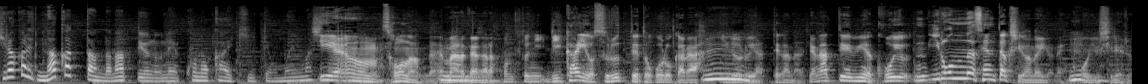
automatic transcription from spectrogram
開かれてなかったんだなっていうのをねこの回聞いて思いました。いやうんそうなんだよ、まあだから本当に理解をするってところからんいろいろやっていかなきゃなっていう意味はこういういろんな選択肢がないよね、うん。こういう知れる、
